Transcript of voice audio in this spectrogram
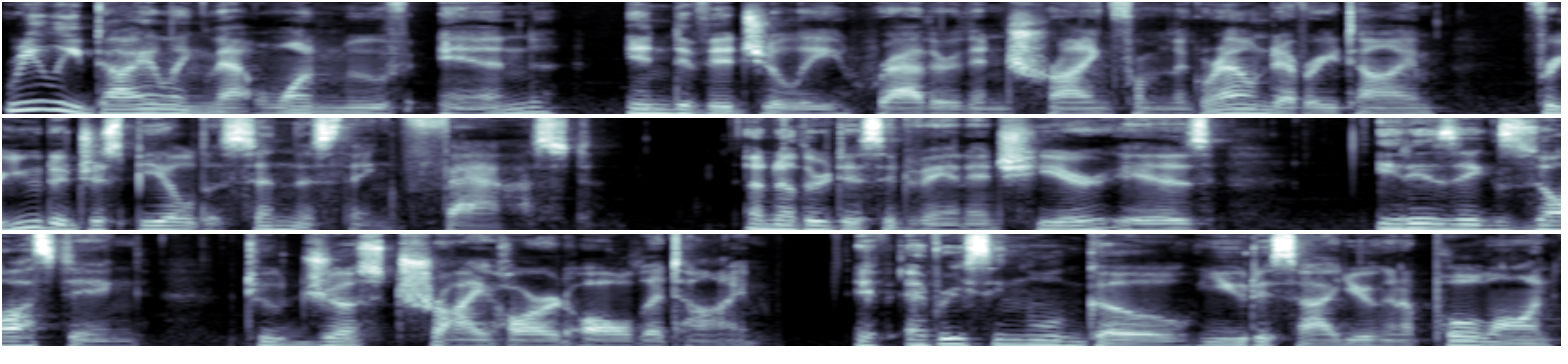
really dialing that one move in individually rather than trying from the ground every time for you to just be able to send this thing fast. Another disadvantage here is it is exhausting to just try hard all the time. If every single go you decide you're going to pull on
